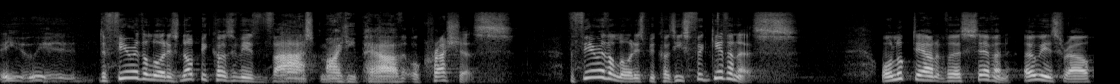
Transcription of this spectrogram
The fear of the Lord is not because of his vast, mighty power that will crush us. The fear of the Lord is because he's forgiven us. Or look down at verse 7. O Israel,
